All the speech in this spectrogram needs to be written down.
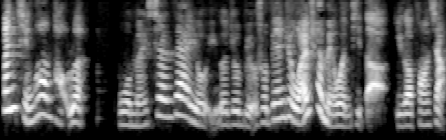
分情况讨论。我们现在有一个，就比如说编剧完全没问题的一个方向，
